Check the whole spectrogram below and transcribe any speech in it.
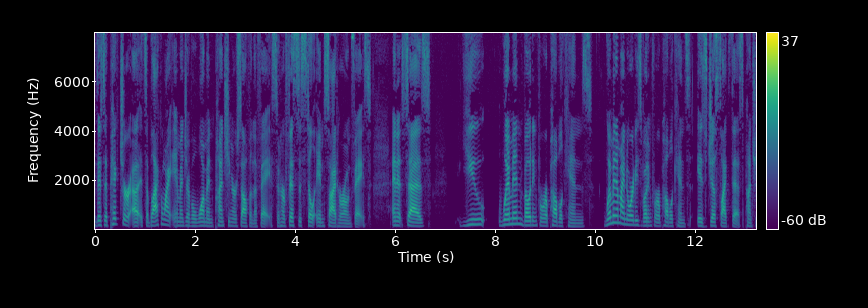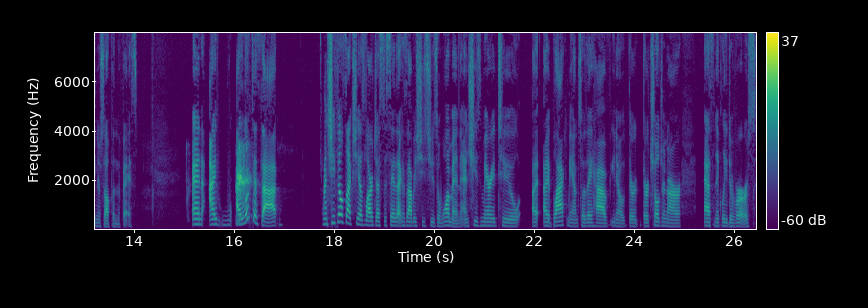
there's a picture, uh, it's a black and white image of a woman punching herself in the face, and her fist is still inside her own face. And it says, You women voting for Republicans, women and minorities voting for Republicans is just like this, punching yourself in the face. And I, I looked at that, and she feels like she has largesse to say that because obviously she's a woman and she's married to a, a black man, so they have, you know, their their children are ethnically diverse.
